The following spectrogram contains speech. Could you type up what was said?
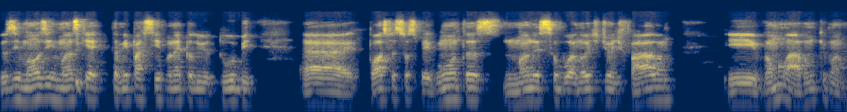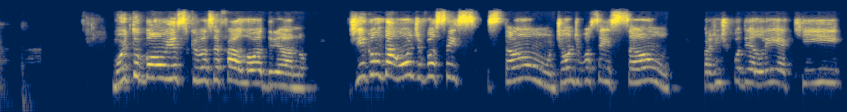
e os irmãos e irmãs que também participam né, pelo YouTube. Uh, possam fazer suas perguntas, mandem sua boa noite de onde falam, e vamos lá, vamos que vamos. Muito bom isso que você falou, Adriano. Digam da onde vocês estão, de onde vocês são, para a gente poder ler aqui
